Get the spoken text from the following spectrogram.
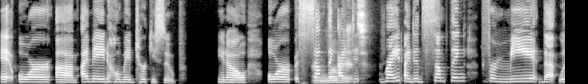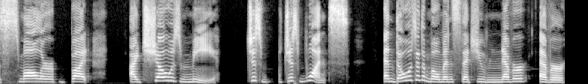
it, or um, I made homemade turkey soup, you know, or something I, I did. Right, I did something for me that was smaller, but I chose me just just once. And those are the moments that you never ever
